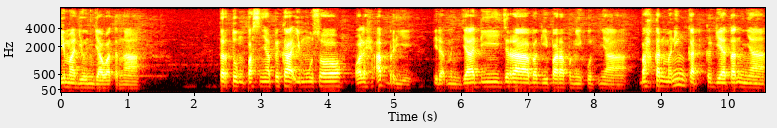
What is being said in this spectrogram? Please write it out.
di Madiun, Jawa Tengah. Tertumpasnya PKI Muso oleh ABRI tidak menjadi jera bagi para pengikutnya, bahkan meningkat kegiatannya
